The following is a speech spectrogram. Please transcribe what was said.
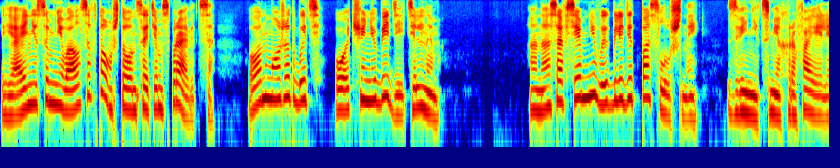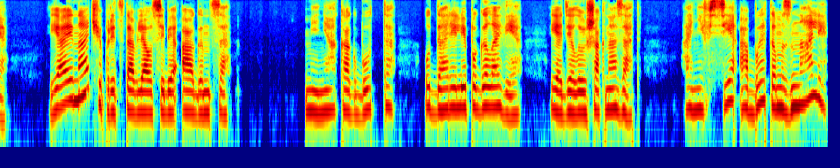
Я и не сомневался в том, что он с этим справится. Он может быть очень убедительным. Она совсем не выглядит послушной, — звенит смех Рафаэля. «Я иначе представлял себе Агнца». Меня как будто ударили по голове. Я делаю шаг назад. Они все об этом знали?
